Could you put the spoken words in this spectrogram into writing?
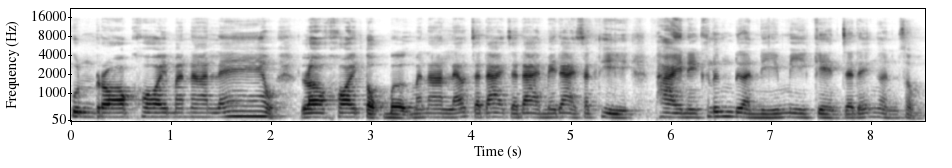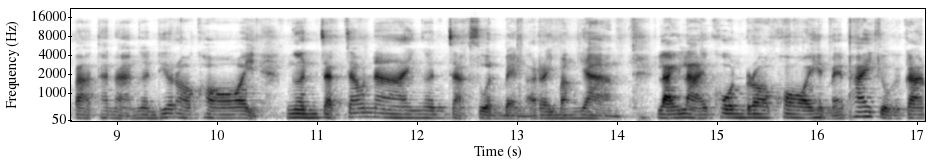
คุณรอคอยมานานแล้ว รอคอยตกเบิกมานานแล้วจะได้จะได้ไม่ได้สักที ภายในครึ่งเดือนนี้มีเกณฑ์จะได้เงินสมปรารถนาเงินที่รอคอย เงินจากเจ้านาย เงินจากส่วนแบ่งอะไรบางอย่าง หลายๆ คนรอคอยเห็นไหมไพ่เกี่ยวกับการ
